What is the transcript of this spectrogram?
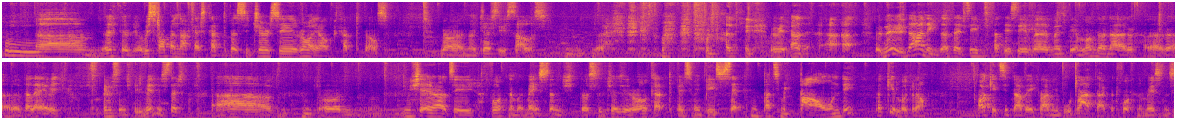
Mm. Uh, Vislabākais kartupēlis ir Jersey Royal kartupēlis no, no Jersey salas. Ir viena anekdote, cīņas patiesībā mēs bijām Londonā ar, ar, ar Belēviču, pirms viņš bija ministrs. Uh, viņš ieraudzīja Fortnam ar mēs, un tos Jersey roll kartupeļus, viņi bija 17 poundi par kilogramu. Ok, citā veiklā viņi būtu lētāki, bet Fortnam mēs ir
